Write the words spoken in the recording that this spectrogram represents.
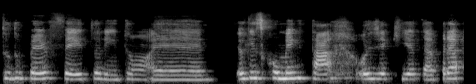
tudo perfeito ali. Então, é, eu quis comentar hoje aqui até para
